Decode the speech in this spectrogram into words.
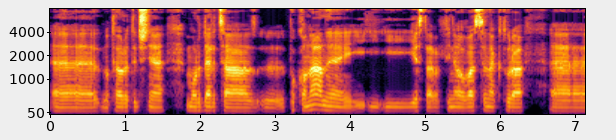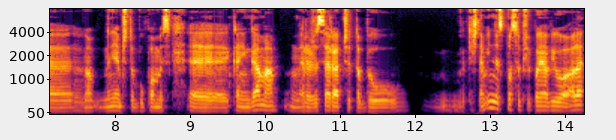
e, no teoretycznie morderca pokonany i, i jest ta finałowa scena, która no, no, nie wiem, czy to był pomysł Cunninghama, reżysera, czy to był w jakiś tam inny sposób się pojawiło, ale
